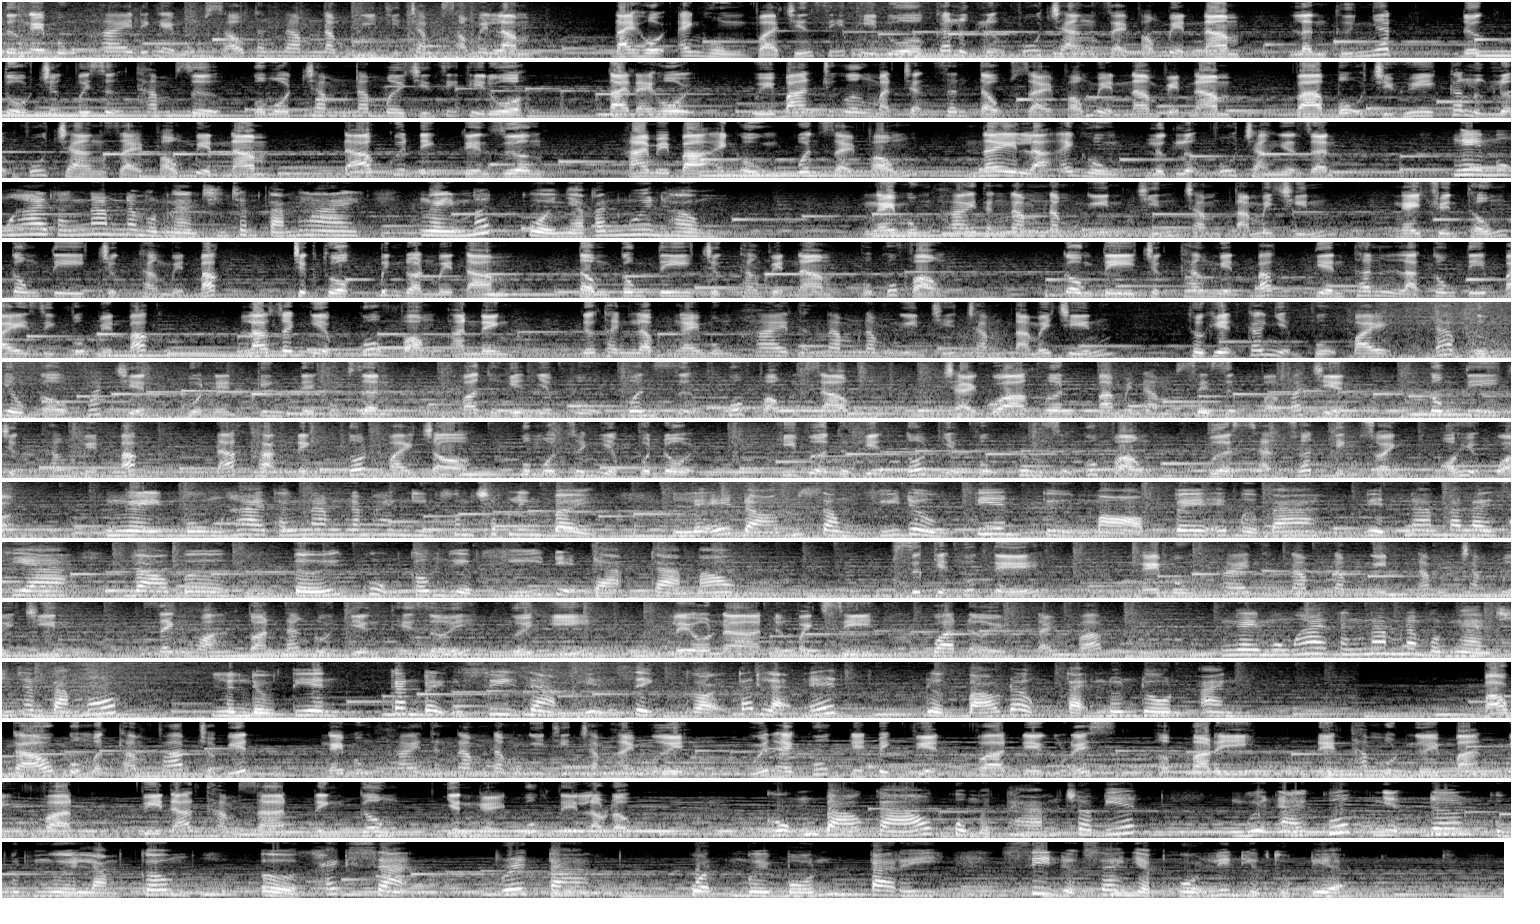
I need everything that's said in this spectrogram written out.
Từ ngày 2 đến ngày 6 tháng 5 năm 1965, Đại hội Anh hùng và chiến sĩ thi đua các lực lượng vũ trang giải phóng miền Nam lần thứ nhất được tổ chức với sự tham dự của 150 chiến sĩ thi đua. Tại đại hội, Ủy ban Trung ương Mặt trận Dân tộc Giải phóng miền Nam Việt Nam và Bộ Chỉ huy các lực lượng vũ trang giải phóng miền Nam đã quyết định tuyên dương 23 anh hùng quân giải phóng, nay là anh hùng lực lượng vũ trang nhân dân. Ngày 2 tháng 5 năm 1982, ngày mất của nhà văn Nguyên Hồng. Ngày 2 tháng 5 năm 1989, ngày truyền thống công ty trực thăng miền Bắc, trực thuộc binh đoàn 18, Tổng công ty trực thăng Việt Nam, Bộ Quốc phòng. Công ty trực thăng miền Bắc tiền thân là công ty bay dịch vụ miền Bắc, là doanh nghiệp quốc phòng an ninh, được thành lập ngày 2 tháng 5 năm 1989 thực hiện các nhiệm vụ bay đáp ứng yêu cầu phát triển của nền kinh tế quốc dân và thực hiện nhiệm vụ quân sự quốc phòng được giao. Trải qua hơn 30 năm xây dựng và phát triển, công ty trực thăng miền Bắc đã khẳng định tốt vai trò của một doanh nghiệp quân đội khi vừa thực hiện tốt nhiệm vụ quân sự quốc phòng, vừa sản xuất kinh doanh có hiệu quả. Ngày mùng 2 tháng 5 năm 2007, lễ đón dòng khí đầu tiên từ mỏ PM3 Việt Nam Malaysia vào bờ tới cụm công nghiệp khí điện đạm Cà Mau. Sự kiện quốc tế ngày 2 tháng 5 năm 1519, danh họa toàn năng nổi tiếng thế giới người Ý Leonardo da Vinci qua đời tại Pháp. Ngày 2 tháng 5 năm 1981, lần đầu tiên căn bệnh suy giảm miễn dịch gọi tắt là AIDS được báo động tại London, Anh. Báo cáo của mật thám Pháp cho biết, ngày 2 tháng 5 năm 1920, Nguyễn Ái Quốc đến bệnh viện Va de ở Paris để thăm một người bạn bị phạt vì đã tham gia đình công nhân ngày quốc tế lao động. Cũng báo cáo của mật thám cho biết, Nguyễn Ái Quốc nhận đơn của một người làm công ở khách sạn Bretan, quận 14, Paris, xin được gia nhập Hội Liên hiệp thuộc địa.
